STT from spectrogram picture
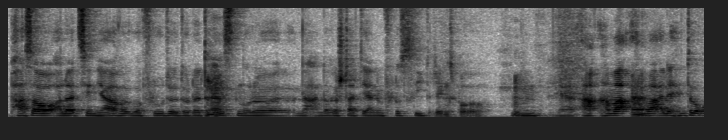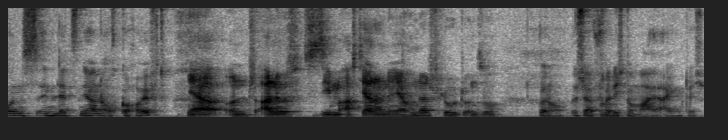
Passau alle zehn Jahre überflutet oder Dresden ja. oder eine andere Stadt, die an einem Fluss liegt. Regensburg. Mhm. Ja, haben, wir, ja. haben wir alle hinter uns in den letzten Jahren auch gehäuft. Ja, und alle sieben, acht Jahre eine Jahrhundertflut und so. Genau, ist ja völlig mhm. normal eigentlich.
